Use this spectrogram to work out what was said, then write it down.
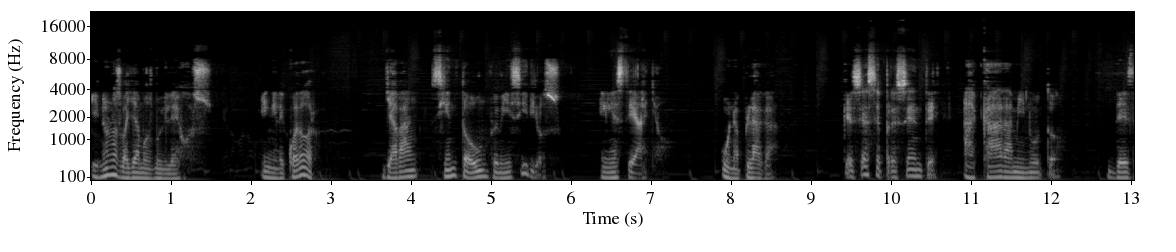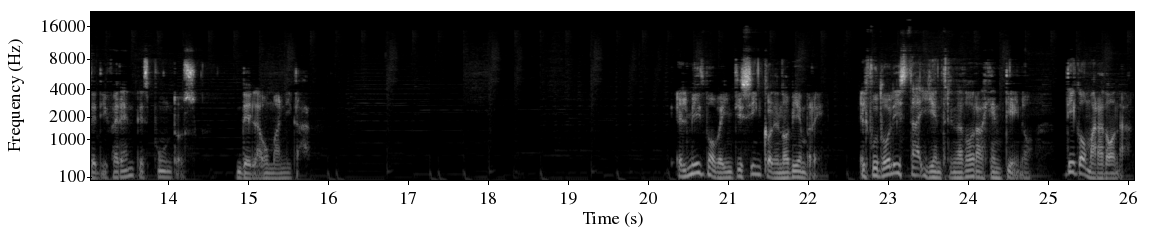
Y no nos vayamos muy lejos. En el Ecuador ya van 101 femicidios en este año. Una plaga que se hace presente a cada minuto desde diferentes puntos de la humanidad. El mismo 25 de noviembre, el futbolista y entrenador argentino Diego Maradona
